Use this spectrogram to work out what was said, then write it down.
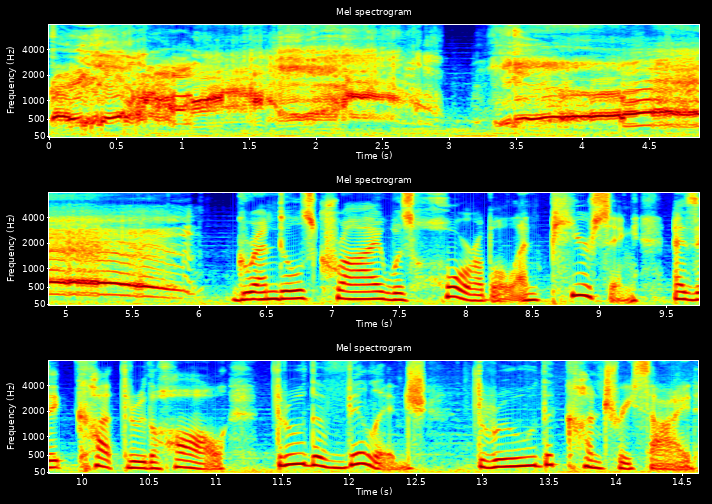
Grendel's cry was horrible and piercing as it cut through the hall, through the village, through the countryside.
